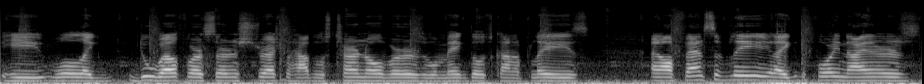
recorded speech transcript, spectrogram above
he will like do well for a certain stretch, but have those turnovers, will make those kind of plays, and offensively, like the 49ers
